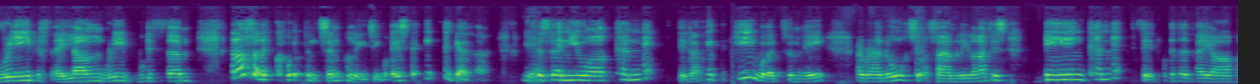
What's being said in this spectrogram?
read if they're young, read with them. And often a quick and simple, easy way is to eat together because then you are connected. I think the key word for me around all sort of family life is being connected, whether they are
